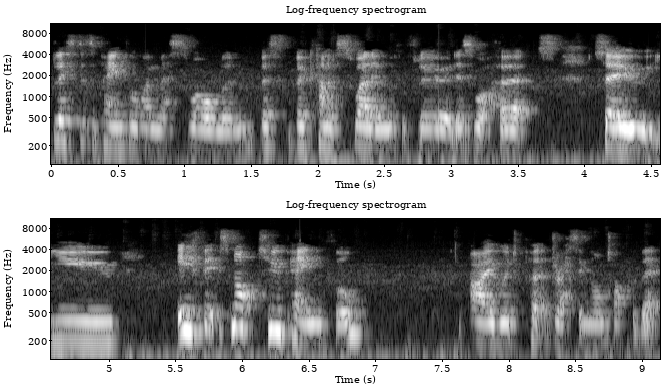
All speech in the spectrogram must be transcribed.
blisters are painful when they're swollen. The, the kind of swelling of the fluid is what hurts. So you, if it's not too painful, I would put dressing on top of it.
